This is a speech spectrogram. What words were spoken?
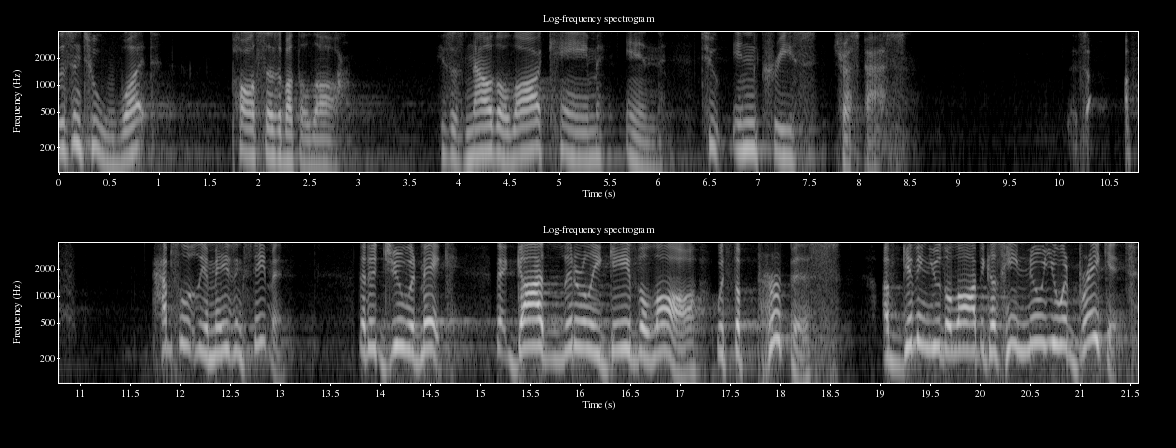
Listen to what Paul says about the law. He says, Now the law came in to increase trespass. It's an absolutely amazing statement that a Jew would make. That God literally gave the law with the purpose of giving you the law because he knew you would break it,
